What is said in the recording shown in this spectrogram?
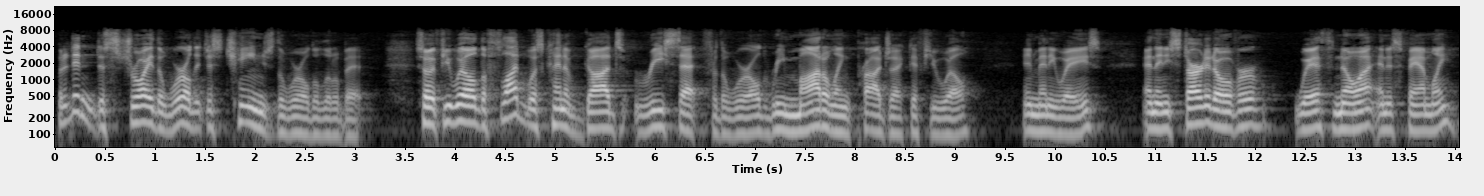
But it didn't destroy the world, it just changed the world a little bit. So, if you will, the flood was kind of God's reset for the world, remodeling project, if you will, in many ways. And then he started over with Noah and his family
